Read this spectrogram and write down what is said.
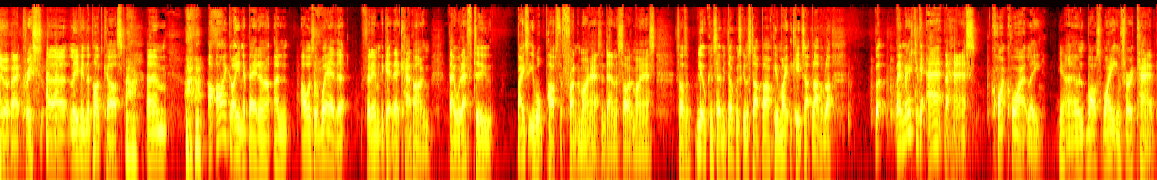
knew about Chris uh, leaving the podcast. Um, I, got into bed and I, and I was aware that for them to get their cab home, they would have to basically walk past the front of my house and down the side of my house. So I was a little concerned. My dog was going to start barking, wake the kids up, blah blah blah. But they managed to get out the house quite quietly. Yeah. And whilst waiting for a cab,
